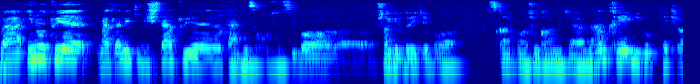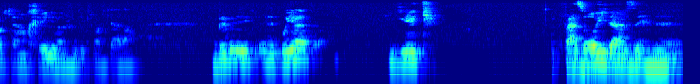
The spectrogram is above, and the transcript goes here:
و اینو توی مطلبی که بیشتر توی تدریس خصوصی با شاگردایی که با سکایپ باشون کار می‌کردم خیلی تکرار کردم خیلی براشون تکرار کردم. ببینید باید یک فضایی در ذهن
